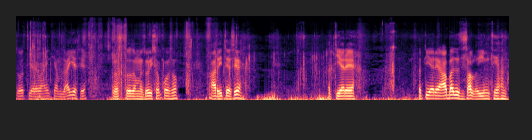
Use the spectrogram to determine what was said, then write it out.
તો અત્યારે અહીંથી આમ જઈએ છે રસ્તો તમે જોઈ શકો છો. આ રીતે છે. અત્યારે અત્યારે આ બાજુથી ચાલો એમથી હાલો.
